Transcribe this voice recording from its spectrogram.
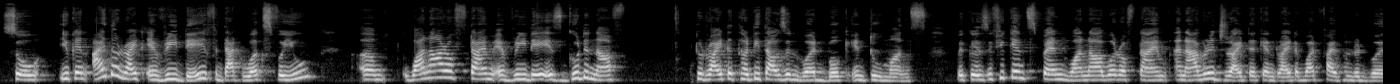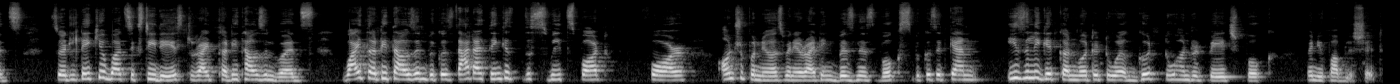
So you can either write every day if that works for you. Um, one hour of time every day is good enough to write a 30,000 word book in two months. Because if you can spend one hour of time, an average writer can write about 500 words. So it'll take you about 60 days to write 30,000 words. Why 30,000? Because that I think is the sweet spot for entrepreneurs when you're writing business books because it can easily get converted to a good 200 page book when you publish it.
